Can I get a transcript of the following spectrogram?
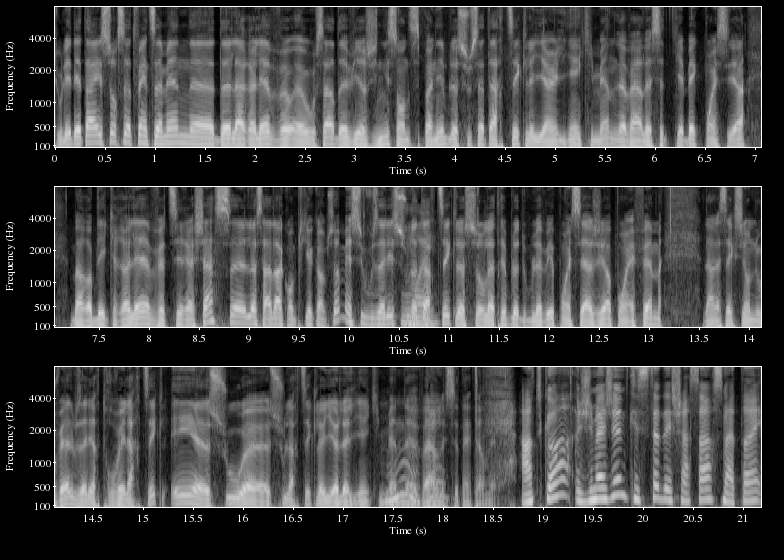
Tous les détails sur cette fin de semaine euh, de la relève euh, au Cerf de Virginie sont disponibles sous cet article. Il y a un lien qui mène vers le site québec.ca baroblique relève-chasse. Là, ça a l'air compliqué comme ça, mais si vous allez sous notre Ouais. article sur le www.caga.fm dans la section nouvelles, vous allez retrouver l'article et euh, sous, euh, sous l'article, il y a le lien qui mène Mmh, euh, vers le site Internet. En tout cas, j'imagine que c'était des chasseurs ce matin,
